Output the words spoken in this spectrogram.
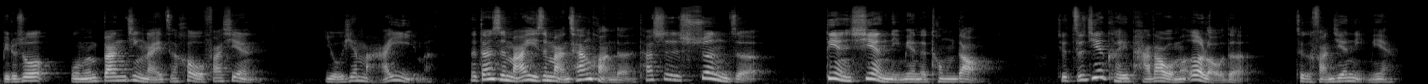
比如说我们搬进来之后，发现有一些蚂蚁嘛，那当时蚂蚁是蛮猖狂的，它是顺着电线里面的通道，就直接可以爬到我们二楼的。这个房间里面，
